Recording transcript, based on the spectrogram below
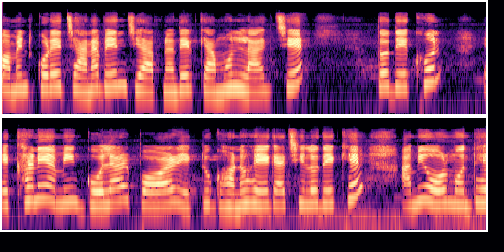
কমেন্ট করে জানাবেন যে আপনাদের কেমন লাগছে। তো দেখুন এখানে আমি গোলার পর একটু ঘন হয়ে গেছিল দেখে আমি ওর মধ্যে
